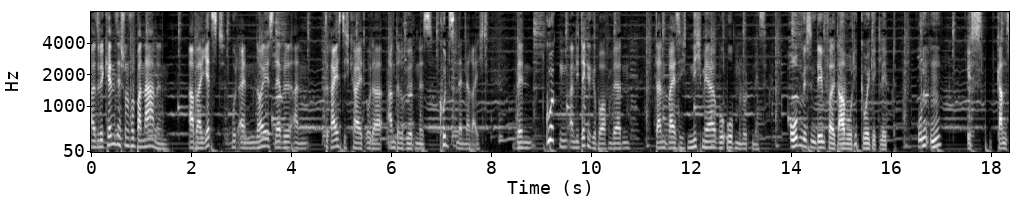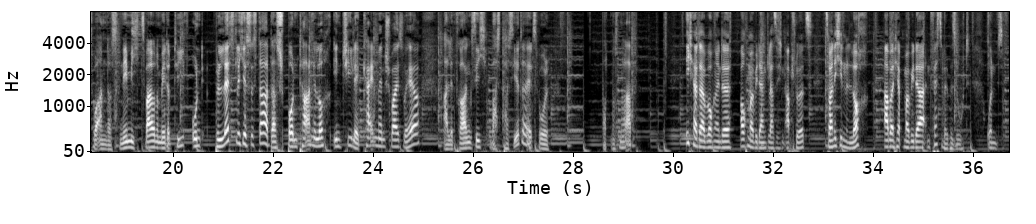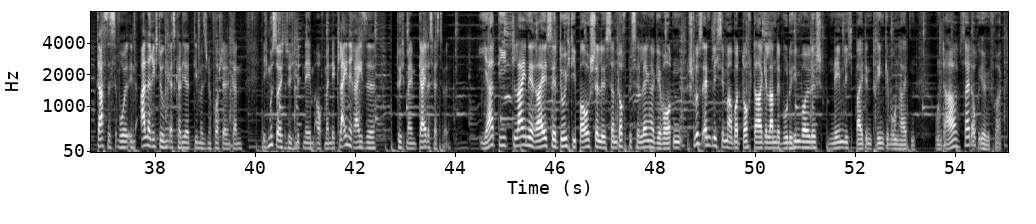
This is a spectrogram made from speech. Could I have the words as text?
Also wir kennen es ja schon von Bananen, aber jetzt wurde ein neues Level an Dreistigkeit oder andere würden es Kunst nennen erreicht. Wenn Gurken an die Decke geworfen werden, dann weiß ich nicht mehr, wo oben und unten ist. Oben ist in dem Fall da, wo die Gurke klebt. Unten ist ganz woanders, nämlich 200 Meter tief und plötzlich ist es da, das spontane Loch in Chile. Kein Mensch weiß woher, alle fragen sich, was passiert da jetzt wohl? Warten wir's mal ab. Ich hatte am Wochenende auch mal wieder einen klassischen Absturz. Zwar nicht in ein Loch, aber ich habe mal wieder ein Festival besucht. Und das ist wohl in alle Richtungen eskaliert, die man sich nur vorstellen kann. Ich musste euch natürlich mitnehmen auf meine kleine Reise durch mein geiles Festival. Ja, die kleine Reise durch die Baustelle ist dann doch ein bisschen länger geworden. Schlussendlich sind wir aber doch da gelandet, wo du hin wolltest, nämlich bei den Trinkgewohnheiten. Und da seid auch ihr gefragt.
